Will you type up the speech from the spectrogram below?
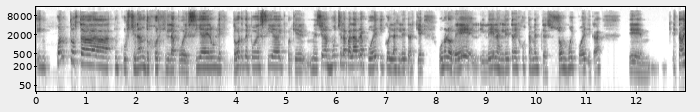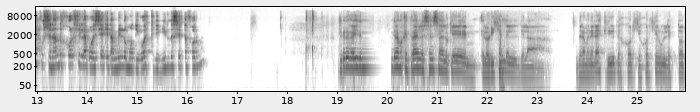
¿En cuánto estaba incursionando Jorge en la poesía? ¿Era un lector de poesía? Porque mencionas mucho la palabra poético en las letras, que uno lo ve y lee las letras y justamente son muy poéticas. Eh, ¿Estaba incursionando Jorge en la poesía que también lo motivó a escribir de cierta forma? Yo creo que ahí tendríamos que entrar en la esencia de lo que el origen de, la, de, la, manera de escribir de Jorge. Jorge era un lector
